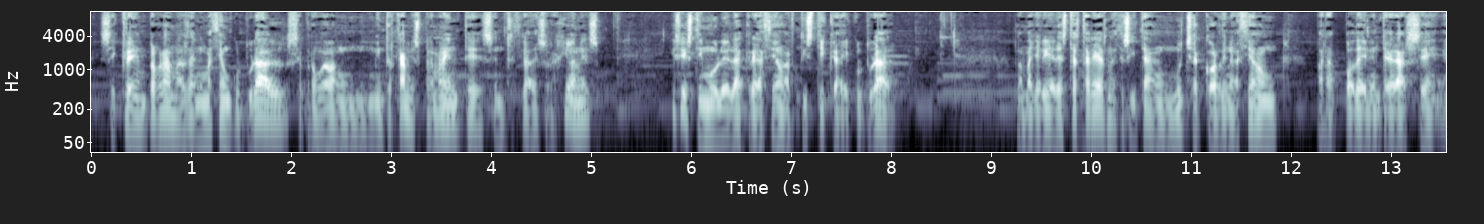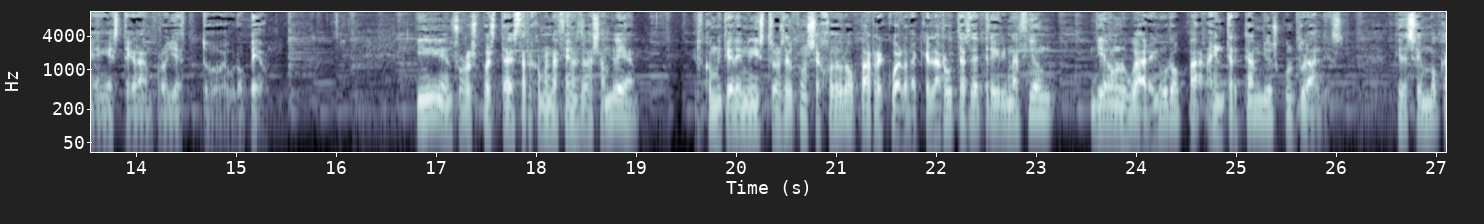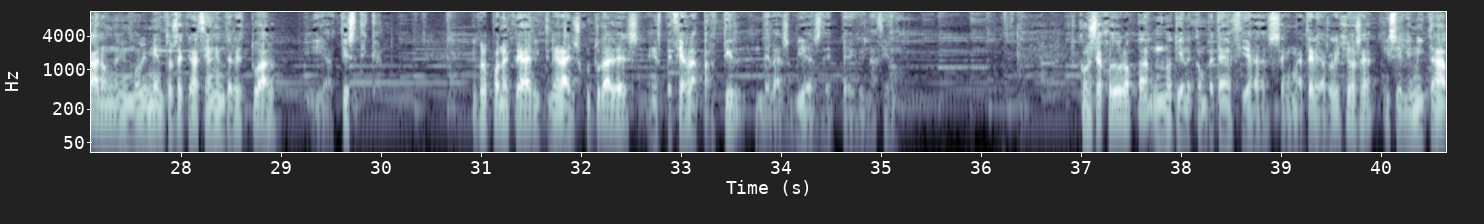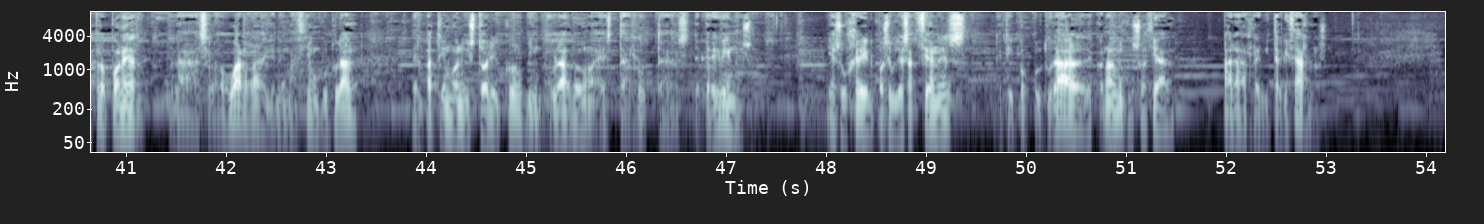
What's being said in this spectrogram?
se creen programas de animación cultural, se promuevan intercambios permanentes entre ciudades o regiones y se estimule la creación artística y cultural. La mayoría de estas tareas necesitan mucha coordinación para poder integrarse en este gran proyecto europeo. Y en su respuesta a estas recomendaciones de la Asamblea, el Comité de Ministros del Consejo de Europa recuerda que las rutas de peregrinación dieron lugar en Europa a intercambios culturales, que desembocaron en movimientos de creación intelectual y artística, y propone crear itinerarios culturales, en especial a partir de las vías de peregrinación. El Consejo de Europa no tiene competencias en materia religiosa y se limita a proponer la salvaguarda y animación cultural del patrimonio histórico vinculado a estas rutas de peregrinos y a sugerir posibles acciones de tipo cultural, económico y social para revitalizarlos.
